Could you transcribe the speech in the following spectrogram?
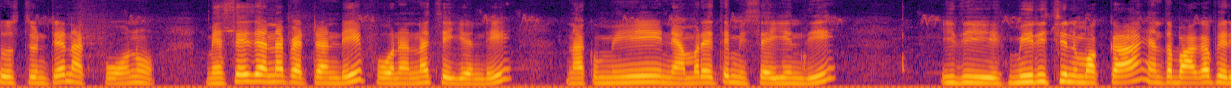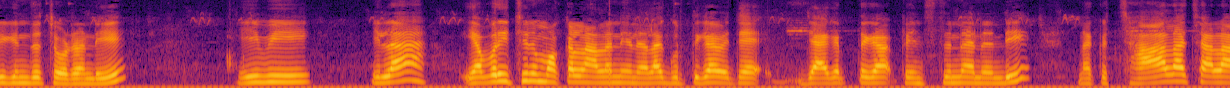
చూస్తుంటే నాకు ఫోను మెసేజ్ అన్నా పెట్టండి ఫోన్ అన్నా చెయ్యండి. నాకు మీ నెంబర్ అయితే మిస్ అయ్యింది. ఇది మీరు ఇచ్చిన మొక్క ఎంత బాగా పెరిగిందో చూడండి. ఇవి ఇలా ఎవరిచ్చిన మొక్కలను అలా నేను ఎలా గుర్తుగా అయితే జాగ్రత్తగా పెంచుతున్నానండి. నాకు చాలా చాలా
